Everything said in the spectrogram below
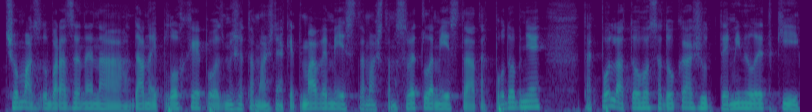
čo máš zobrazené na danej ploche, povedzme, že tam máš nejaké tmavé miesta, máš tam svetlé miesta a tak podobne, tak podľa toho sa dokážu tie miniletky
